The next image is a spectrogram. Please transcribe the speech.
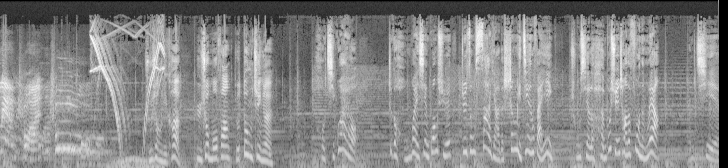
量传出。局长，你看，宇宙魔方有动静哎！好奇怪哦，这个红外线光学追踪萨雅的生理机能反应出现了很不寻常的负能量，而且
